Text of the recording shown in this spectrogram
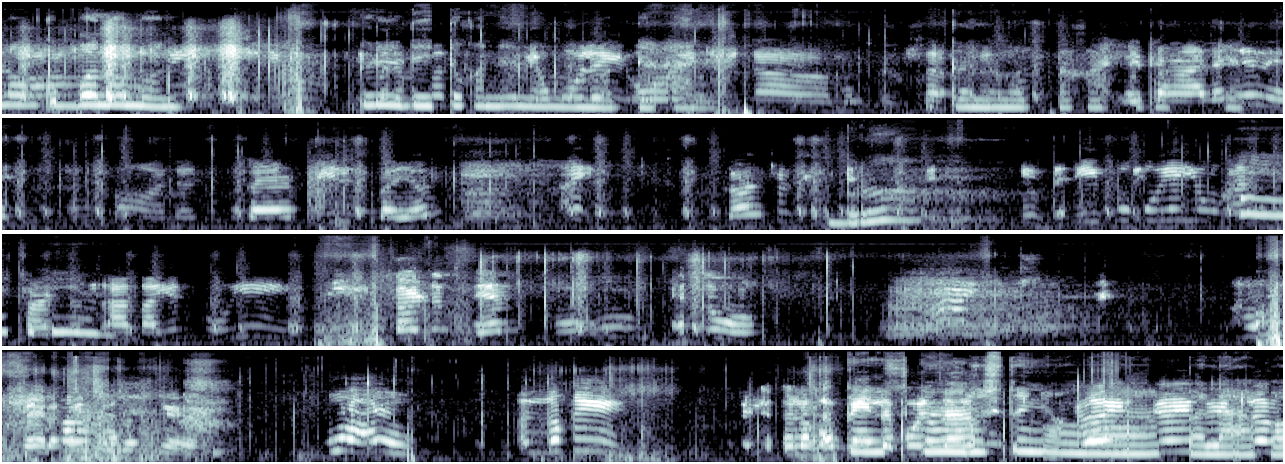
Alam ko ba naman? Pero dito ka na lang magdaan. Huwag ka na magpakahirap eh. Ano? Garfield ba yun? Ay, Garfield. Bro, Hindi po kuya yung ano, cartoons ata yun kuya eh. Cartoons din? Wow! Ang laki! Ito lang available na. gusto nyo nga pala ako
